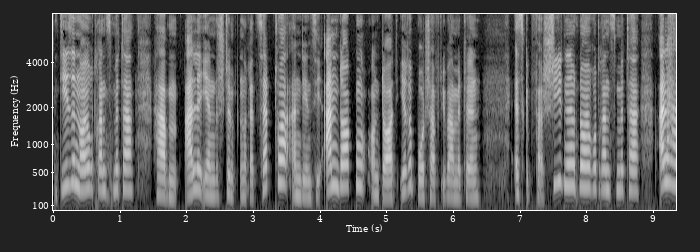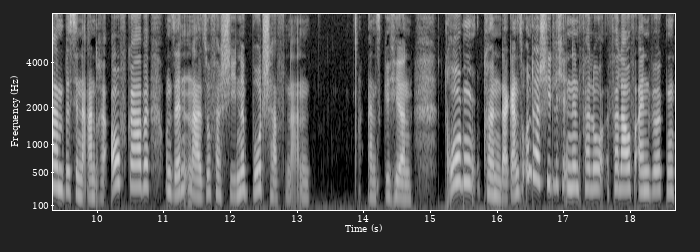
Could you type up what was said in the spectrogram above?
Diese Neurotransmitter haben alle ihren bestimmten Rezeptor, an den sie andocken und dort ihre Botschaft übermitteln. Es gibt verschiedene Neurotransmitter, alle haben ein bisschen eine andere Aufgabe und senden also verschiedene Botschaften an, ans Gehirn. Drogen können da ganz unterschiedlich in den Verlauf einwirken.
